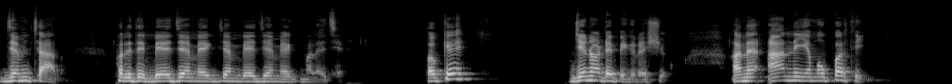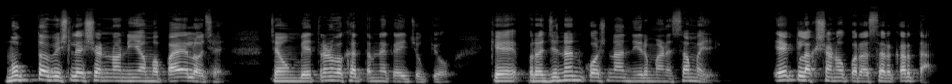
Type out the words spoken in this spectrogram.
જેમ ચાર. ફરીથી બે જેમ, એક જેમ, બે જેમ, એક મળે છે. ઓકે? Genotypic ratio. અને આ નિયમ ઉપરથી મુક્ત વિશ્લેષણનો નિયમ અપાયેલો છે, જે હું બે ત્રણ વખત તમને કહી ચૂક્યો કે પ્રજનન કોષના નિર્માણ સમયે એક લક્ષણ ઉપર અસર કરતા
